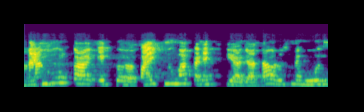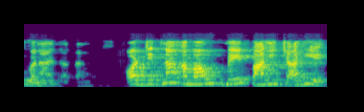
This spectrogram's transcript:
बैम्बू का एक पाइप नुमा कनेक्ट किया जाता है और उसमें होल्स बनाया जाता है। और जितना अमाउंट में पानी चाहिए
